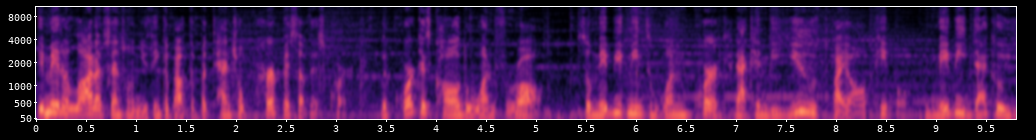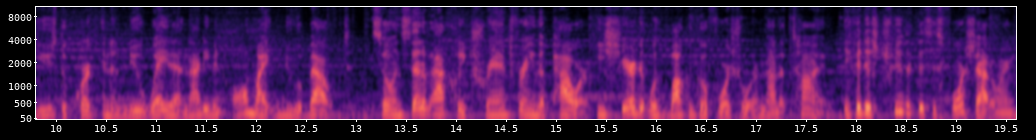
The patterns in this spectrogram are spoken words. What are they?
it made a lot of sense when you think about the potential purpose of this quirk. The quirk is called One for All, so maybe it means one quirk that can be used by all people. Maybe Deku used the quirk in a new way that not even All Might knew about. So instead of actually transferring the power, he shared it with Bakugo for a short amount of time. If it is true that this is foreshadowing,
